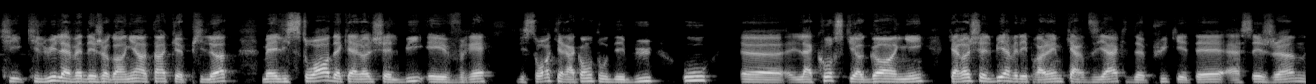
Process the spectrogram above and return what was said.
Qui, qui lui l'avait déjà gagné en tant que pilote. Mais l'histoire de Carol Shelby est vraie. L'histoire qu'il raconte au début où euh, la course qu'il a gagnée. Carol Shelby avait des problèmes cardiaques depuis qu'il était assez jeune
